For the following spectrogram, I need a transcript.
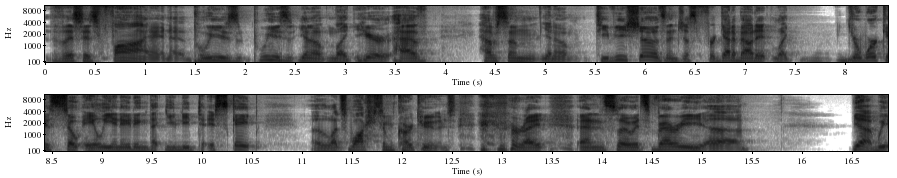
this is fine. Please, please, you know, like here, have have some, you know, TV shows and just forget about it. Like your work is so alienating that you need to escape. Uh, let's watch some cartoons, right? And so it's very, uh, yeah, we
